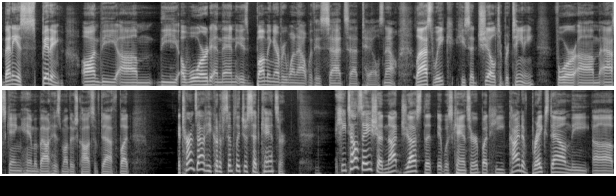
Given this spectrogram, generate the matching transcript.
Benny is spitting on the um, the award and then is bumming everyone out with his sad, sad tales. Now, last week he said chill to Brittini for um, asking him about his mother's cause of death, but it turns out he could have simply just said cancer. He tells Aesha not just that it was cancer, but he kind of breaks down the uh,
